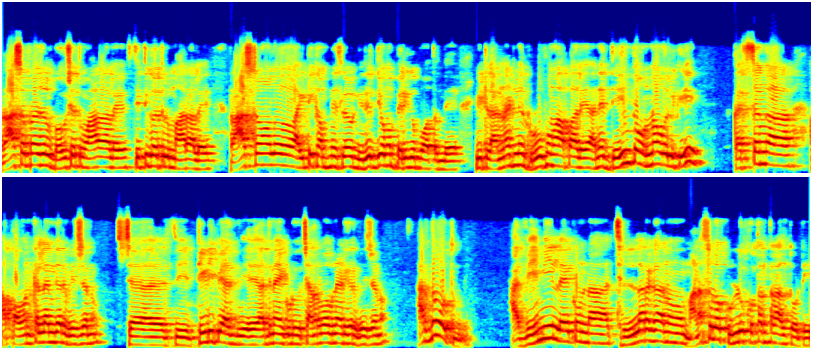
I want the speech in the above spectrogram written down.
రాష్ట్ర ప్రజల భవిష్యత్తు మారాలి స్థితిగతులు మారాలి రాష్ట్రంలో ఐటీ కంపెనీస్లో నిరుద్యోగం పెరిగిపోతుంది వీటిలన్నింటిని రూపుమాపాలి అనే ధ్యేయంతో ఉన్న వాళ్ళకి ఖచ్చితంగా ఆ పవన్ కళ్యాణ్ గారి విజన్ టీడీపీ అధినాయకుడు చంద్రబాబు నాయుడు గారి విజన్ అర్థమవుతుంది. అవేమీ లేకుండా చిల్లరగాను మనసులో కుళ్ళు కుతంత్రాలతోటి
